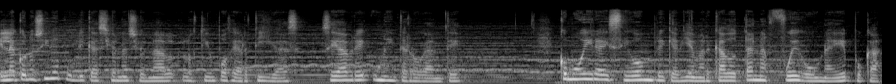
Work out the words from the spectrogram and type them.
En la conocida publicación nacional Los tiempos de Artigas se abre una interrogante. ¿Cómo era ese hombre que había marcado tan a fuego una época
